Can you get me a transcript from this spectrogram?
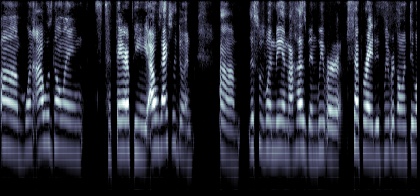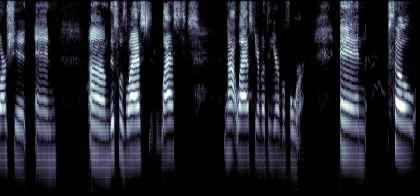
um, when I was going to therapy, I was actually doing um this was when me and my husband we were separated. We were going through our shit. And um this was last last not last year but the year before. And so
